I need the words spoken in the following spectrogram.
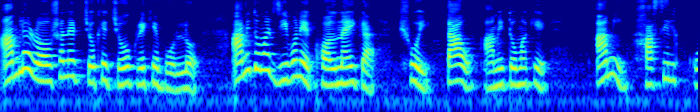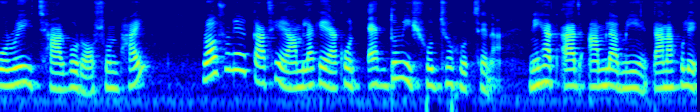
আমলা রওশনের চোখে চোখ রেখে বলল, আমি তোমার জীবনে খলনায়িকা, সই, তাও আমি তোমাকে, আমি হাসিল করেই ছাড়ব রওশন ভাই। রওশনের কাছে আমলাকে এখন একদমই সহ্য হচ্ছে না। নেহাত আজ আমলা মেয়ে, তা না হলে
